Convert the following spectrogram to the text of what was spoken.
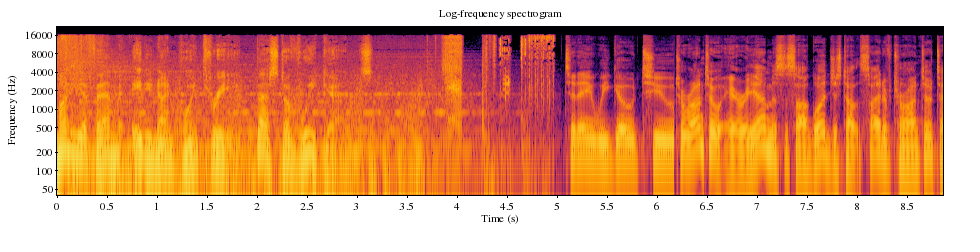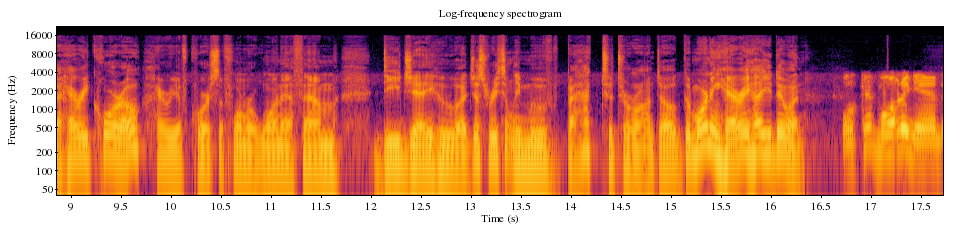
Money FM 89.3, best of weekends. Today we go to Toronto area, Mississauga, just outside of Toronto, to Harry Coro. Harry, of course, a former 1FM DJ who uh, just recently moved back to Toronto. Good morning, Harry. How you doing? Well, good morning and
